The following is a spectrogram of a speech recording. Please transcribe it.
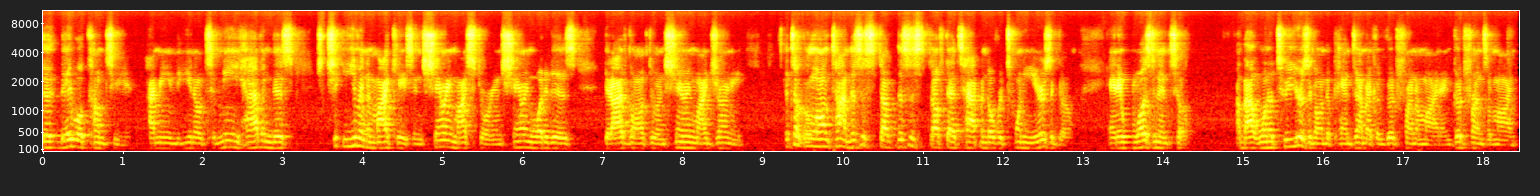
the, they will come to you. I mean, you know, to me, having this, even in my case, and sharing my story and sharing what it is that I've gone through and sharing my journey, it took a long time. This is stuff. This is stuff that's happened over 20 years ago, and it wasn't until about one or two years ago in the pandemic, a good friend of mine and good friends of mine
